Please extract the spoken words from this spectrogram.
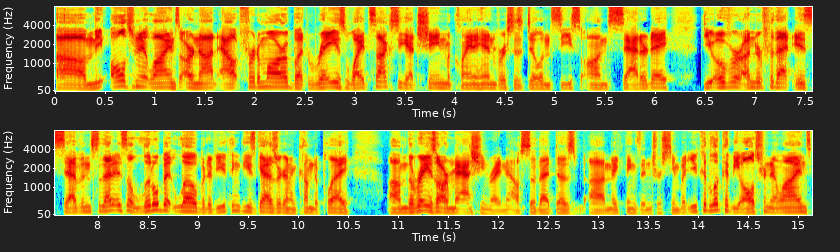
Um, the alternate lines are not out for tomorrow, but Rays White Sox, you got Shane McClanahan versus Dylan Cease on Saturday. The over under for that is seven, so that is a little bit low. But if you think these guys are going to come to play, um, the Rays are mashing right now, so that does uh, make things interesting. But you could look at the alternate lines.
